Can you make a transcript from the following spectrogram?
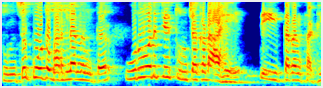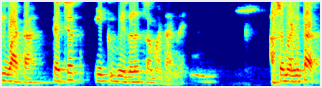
तुमचं पोट भरल्यानंतर उर्वर जे तुमच्याकडे आहे ते इतरांसाठी वाटा त्याच्यात एक वेगळं समाधान आहे. असं म्हणतात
